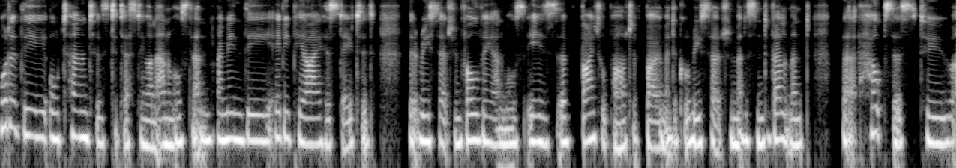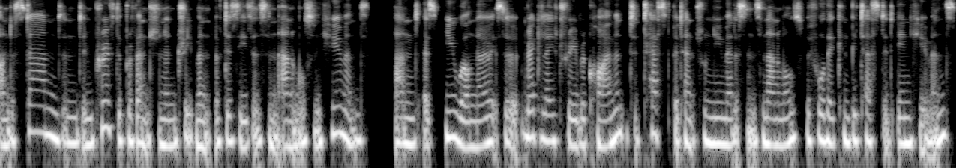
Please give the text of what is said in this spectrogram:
what are the alternatives to testing on animals then? I mean, the ABPI has stated that research involving animals is a vital part of biomedical research and medicine development that helps us to understand and improve the prevention and treatment of diseases in animals and humans. And as you well know, it's a regulatory requirement to test potential new medicines in animals before they can be tested in humans,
